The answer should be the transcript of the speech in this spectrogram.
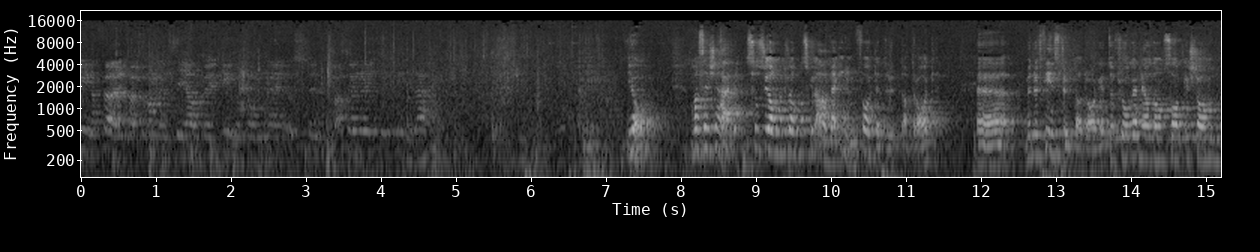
gynnar företag som använder sig av eh, kvinnor från eh, Östeuropa. Så jag undrar lite hur tänker där? Ja, man säger så här. Socialdemokraterna skulle aldrig ha infört ett rutavdrag. Eh, men nu finns rutavdraget och frågan är om de saker som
